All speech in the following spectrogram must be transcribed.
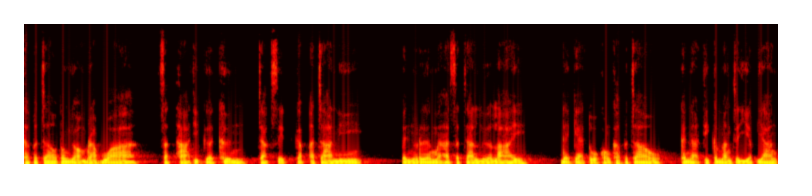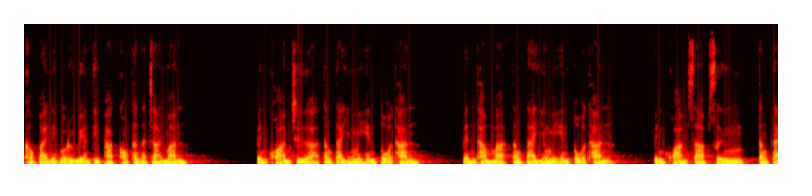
ข้าพเจ้าต้องยอมรับว่าศรัทธาที่เกิดขึ้นจากสิทธิ์กับอาจารย์นี้ เป็นเรื่องมหัศจรรย์เหลือหลาย ได้แก่ตัวของข้าพเจ้า ขณะที่กำลังจะเหยียบย่างเข้าไปในบริเวณที่พักของท่านอาจารย์มั่น เป็นความเชื่อตั้งแต่ยังไม่เห็นตัวท่าน เป็นธรรมะตั้งแต่ยังไม่เห็นตัวท่าน เป็นความซาบซึ้งตั้งแต่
